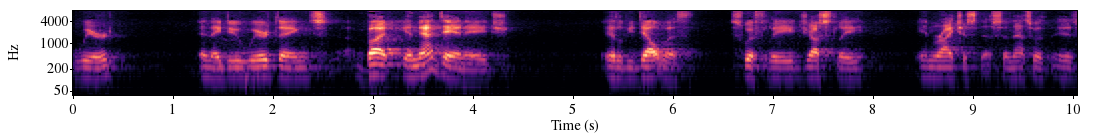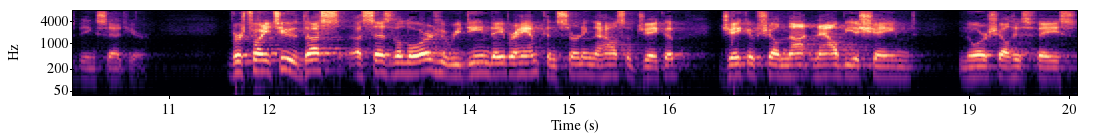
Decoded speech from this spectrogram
weird and they do weird things. But in that day and age, it'll be dealt with swiftly, justly, in righteousness. And that's what is being said here. Verse 22 Thus uh, says the Lord who redeemed Abraham concerning the house of Jacob Jacob shall not now be ashamed, nor shall his face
